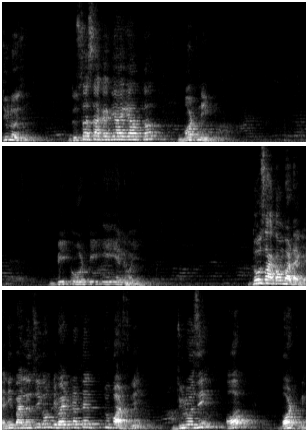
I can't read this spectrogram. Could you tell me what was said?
जूलॉजी दूसरा शाखा क्या आ गया आपका? Botany B O T A N Y दो शाखाओं में बांटा गया यानी बायोलॉजी को हम डिवाइड करते हैं टू पार्ट्स में जूलॉजी और बॉटनी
